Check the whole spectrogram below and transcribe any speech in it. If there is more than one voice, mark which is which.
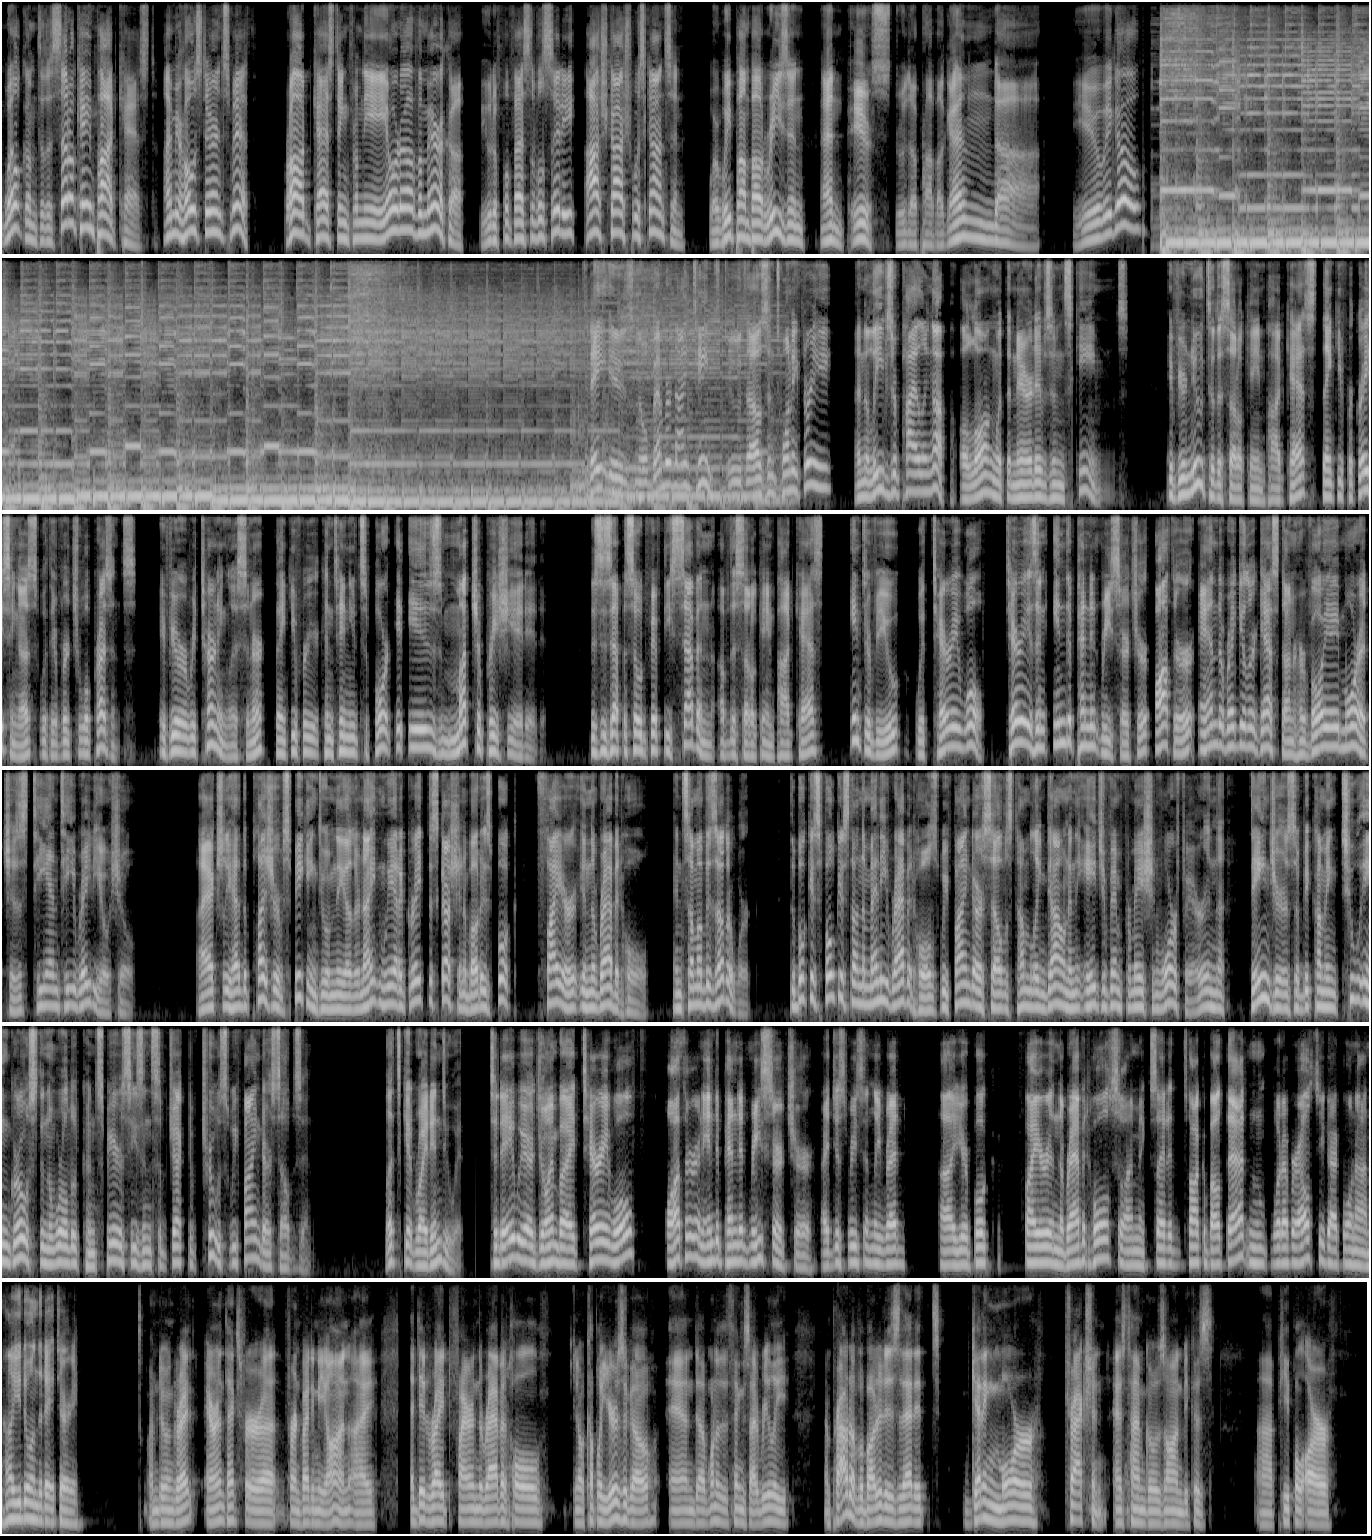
Speaker 1: Welcome to the Subtle Cain Podcast. I'm your host, Aaron Smith, broadcasting from the Aorta of America, beautiful festival city, Oshkosh, Wisconsin, where we pump out reason and pierce through the propaganda. Here we go. Today is November 19th, 2023, and the leaves are piling up along with the narratives and schemes. If you're new to the Subtle Cain podcast, thank you for gracing us with your virtual presence. If you're a returning listener, thank you for your continued support. It is much appreciated. This is episode 57 of the Subtle Cain podcast interview with Terry Wolfe. Terry is an independent researcher, author, and a regular guest on Hrvoje Morić's TNT radio show. I actually had the pleasure of speaking to him the other night, and we had a great discussion about his book, Fire in the Rabbit Hole, and some of his other work. The book is focused on the many rabbit holes we find ourselves tumbling down in the age of information warfare and the dangers of becoming too engrossed in the world of conspiracies and subjective truths we find ourselves in. Let's get right into it. Today we are joined by Terry Wolfe, author and independent researcher. I just recently read uh, your book, Fire in the Rabbit Hole, so I'm excited to talk about that and whatever else you got going on. How you doing today, Terry?
Speaker 2: I'm doing great, Aaron. Thanks for uh, for inviting me on. I I did write Fire in the Rabbit Hole, you know, a couple of years ago, and uh, one of the things I really am proud of about it is that it's getting more traction as time goes on because uh, people are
